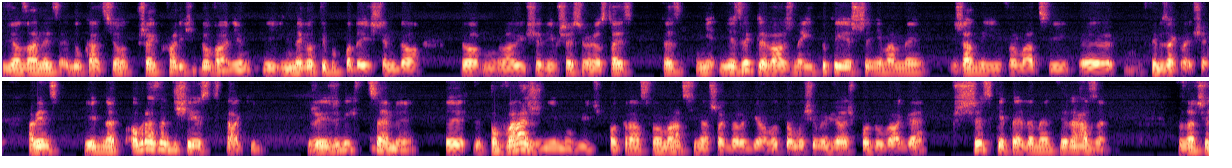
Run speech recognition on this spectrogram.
związanych z edukacją, przekwalifikowaniem i innego typu podejściem do, do małych i średnich przedsiębiorstw. To jest, to jest nie, niezwykle ważne i tutaj jeszcze nie mamy żadnych informacji y, w tym zakresie. A więc obraz na dzisiaj jest taki, że jeżeli chcemy poważnie mówić o transformacji naszego regionu, to musimy wziąć pod uwagę wszystkie te elementy razem. To znaczy,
